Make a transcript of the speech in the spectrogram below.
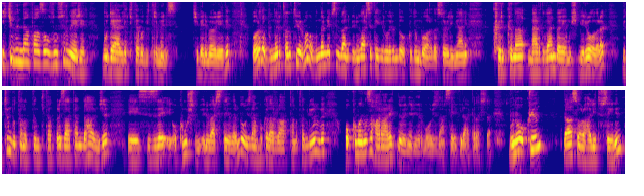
iki günden fazla uzun sürmeyecek bu değerli kitabı bitirmeniz. Ki benim öyleydi. Bu arada bunları tanıtıyorum ama bunların hepsini ben üniversite yıllarında okudum bu arada söyleyeyim. Yani kırkına merdiven dayamış biri olarak bütün bu tanıttığım kitapları zaten daha önce e, size okumuştum üniversite yıllarında. O yüzden bu kadar rahat tanıtabiliyorum ve okumanızı hararetle öneriyorum o yüzden sevgili arkadaşlar. Bunu okuyun. Daha sonra Halit Hüseyin'in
